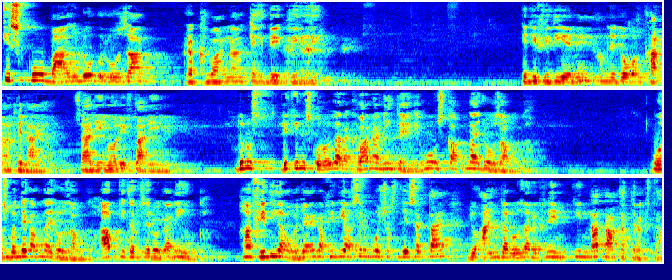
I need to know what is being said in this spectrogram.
اس کو بعض لوگ روزہ رکھوانا کہہ دیتے ہیں کہ جی فدیے میں ہم نے دو وقت کھانا کھلایا ساری میں اور افطاری میں۔ درست، لیکن اس کو روزہ رکھوانا نہیں کہیں گے، وہ اس کا اپنا ہی روزہ ہوگا۔ وہ اس بندے کا اپنا ہی روزہ ہوگا، آپ کی طرف سے روزہ نہیں ہوگا۔ ہاں فدیہ ہو جائے گا۔ فدیہ صرف وہ شخص دے سکتا ہے جو آئندہ روزہ رکھنے کی نہ طاقت رکھتا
